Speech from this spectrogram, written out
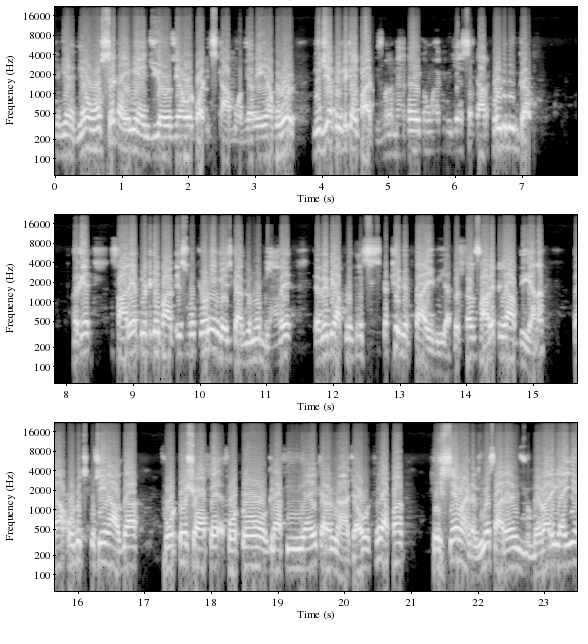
ਜਿਹੜੀਆਂ ਹੈਗੀਆਂ ਉਸੇ ਟਾਈਮ ਹੀ ਐਨਜੀਓਜ਼ ਜਾਂ ਹੋਰ ਬਾਡੀਜ਼ ਕੰਮ ਆਉਂਦੀਆਂ ਨੇ ਜਾਂ ਹੋਰ ਦੂਜੀਆਂ ਪੋਲੀਟੀਕਲ ਪਾਰਟੀਆਂ ਮਤਲਬ ਮੈਂ ਤਾਂ ਇਹ ਕਹੂੰਗਾ ਕਿ ਜੇ ਸਰਕਾਰ ਖੁਦ ਨਹੀਂ ਕਰ, ਅਗੇ ਸਾਰੇ ਪੋਲੀਟੀਕਲ ਪਾਰਟੀਆਂ ਨੂੰ ਕਿਉਂ ਨਹੀਂ ਇੰਗੇਜ ਕਰਦੇ? ਉਹਨੂੰ ਬੁਲਾਵੇ ਕਦੇ ਵੀ ਆਪਣੇ ਤੇ ਇਕੱਠੀ ਵਿਪਤਾ ਆਈ ਵੀ ਆ। ਵਿਪਤਾ ਸਾਰੇ ਪੰਜਾਬ ਦੀ ਆ ਨਾ। ਤਾਂ ਉਹਦੇ ਵਿੱਚ ਤੁਸੀਂ ਆਪਦਾ ਫੋਟੋਸ਼ਾਪ ਫੋਟੋਗ੍ਰਾਫੀ ਇਹ ਕਰਨ ਨਾ ਜਾਓ, ਉੱਥੇ ਆਪਾਂ ਹਿੱਸੇ ਵੰਡ ਲਈਏ, ਸਾਰਿਆਂ ਦੀ ਜ਼ਿੰਮੇਵਾਰੀ ਲਾਈਏ,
